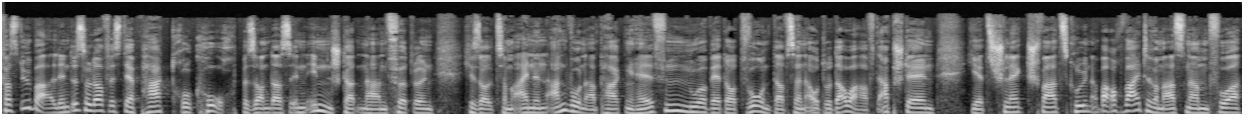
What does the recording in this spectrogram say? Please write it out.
Fast überall in Düsseldorf ist der Parkdruck hoch, besonders in innenstadtnahen Vierteln. Hier soll zum einen Anwohnerparken helfen, nur wer dort wohnt, darf sein Auto dauerhaft abstellen. Jetzt schlägt Schwarz-Grün aber auch weitere Maßnahmen vor.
